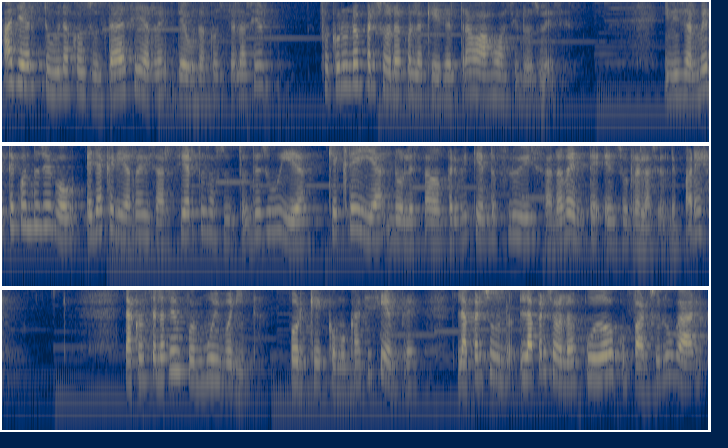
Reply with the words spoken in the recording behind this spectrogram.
Ayer tuve una consulta de cierre de una constelación. Fue con una persona con la que hice el trabajo hace unos meses. Inicialmente cuando llegó, ella quería revisar ciertos asuntos de su vida que creía no le estaban permitiendo fluir sanamente en su relación de pareja. La constelación fue muy bonita, porque, como casi siempre, la, persona, la persona pudo ocupar su lugar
